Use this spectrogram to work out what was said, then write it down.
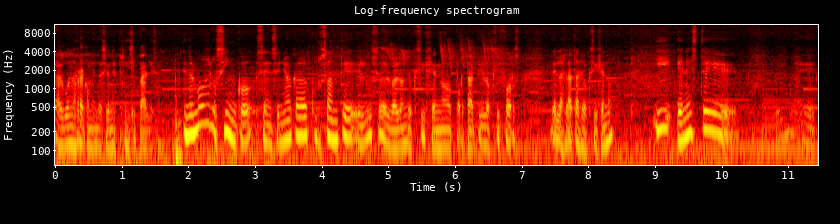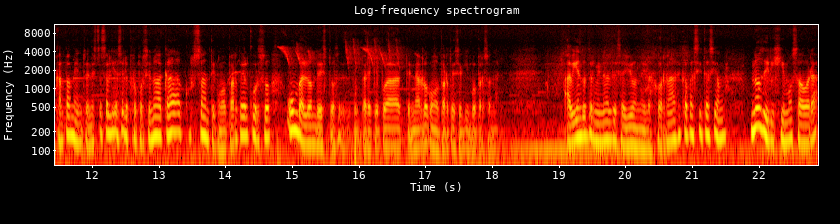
algunas recomendaciones principales. En el módulo 5 se enseñó a cada cursante el uso del balón de oxígeno portátil Oxyforce de las latas de oxígeno y en este eh, campamento, en esta salida se les proporcionó a cada cursante como parte del curso un balón de estos eh, para que pueda tenerlo como parte de su equipo personal. Habiendo terminado el desayuno y las jornadas de capacitación, nos dirigimos ahora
